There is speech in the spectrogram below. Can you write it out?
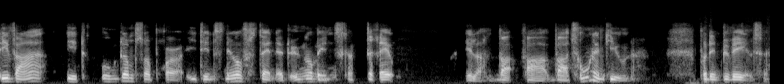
Det var et ungdomsoprør i den snævre forstand, at yngre mennesker drev eller var, var, var toneangivende på den bevægelse.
